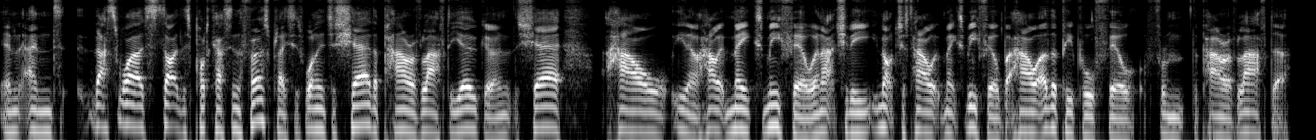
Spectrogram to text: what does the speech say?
and and that's why I started this podcast in the first place is wanting to share the power of laughter yoga and share how you know how it makes me feel and actually not just how it makes me feel but how other people feel from the power of laughter.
